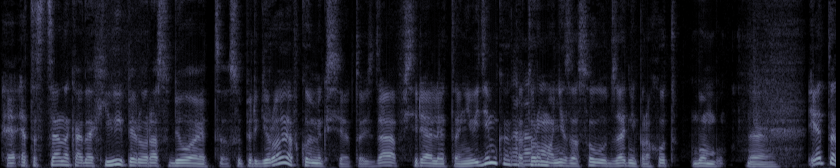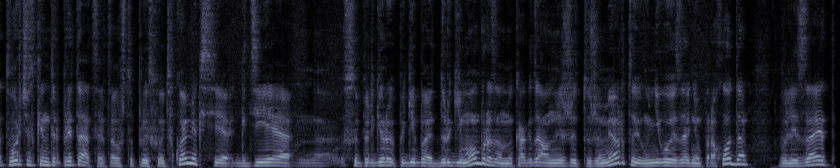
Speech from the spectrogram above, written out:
Это сцена, когда Хьюи первый раз убивает супергероя в комиксе. То есть, да, в сериале это невидимка, Ага. которому они засовывают в задний проход бомбу. Да. Это творческая интерпретация того, что происходит в комиксе, где э, супергерой погибает другим образом, но когда он лежит уже мертвый, у него из заднего прохода вылезает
